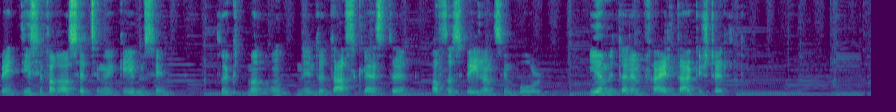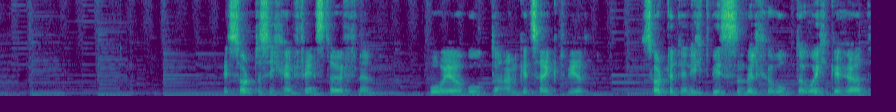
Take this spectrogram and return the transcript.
Wenn diese Voraussetzungen gegeben sind, drückt man unten in der Taskleiste auf das WLAN-Symbol, hier mit einem Pfeil dargestellt. Es sollte sich ein Fenster öffnen, wo Euer Router angezeigt wird. Solltet ihr nicht wissen, welcher Router euch gehört,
